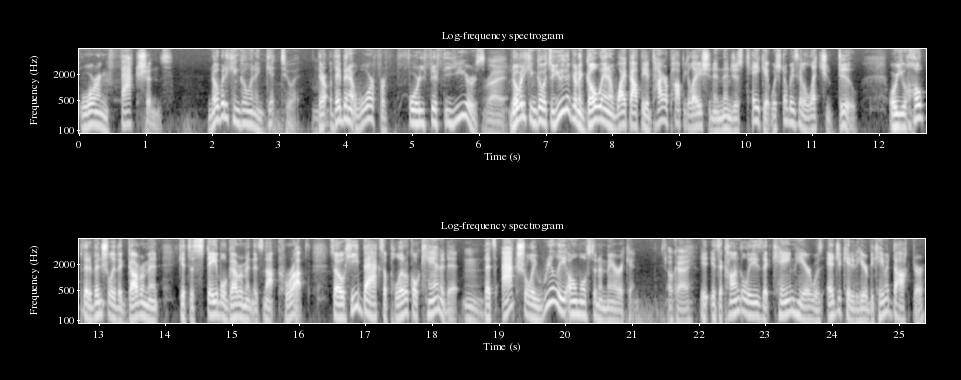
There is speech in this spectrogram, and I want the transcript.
warring factions, nobody can go in and get to it. They're, they've been at war for 40, 50 years. Right. Nobody can go in. So you're either going to go in and wipe out the entire population and then just take it, which nobody's going to let you do. Or you hope that eventually the government gets a stable government that's not corrupt. So he backs a political candidate mm. that's actually really almost an American. Okay. It- It's a Congolese that came here, was educated here, became a doctor,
